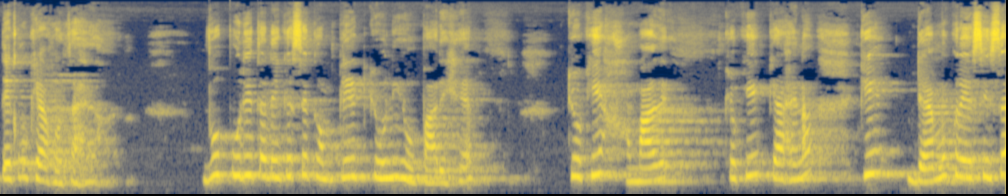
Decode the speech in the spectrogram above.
देखो क्या होता है वो पूरी तरीके से कंप्लीट क्यों नहीं हो पा रही है क्योंकि हमारे क्योंकि क्या है ना कि डेमोक्रेसी से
